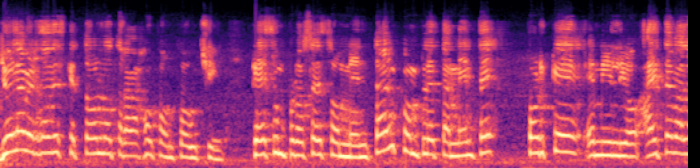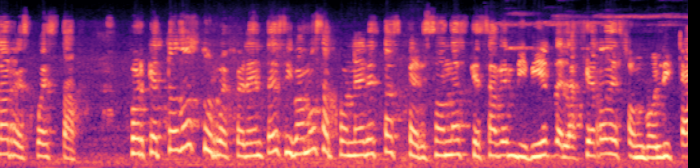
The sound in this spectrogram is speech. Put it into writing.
Yo la verdad es que todo lo trabajo con coaching, que es un proceso mental completamente. ¿Por qué, Emilio? Ahí te va la respuesta. Porque todos tus referentes, y vamos a poner estas personas que saben vivir de la Sierra de Songolica,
